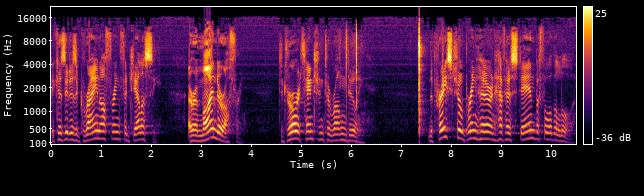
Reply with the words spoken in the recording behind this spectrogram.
because it is a grain offering for jealousy, a reminder offering to draw attention to wrongdoing. The priest shall bring her and have her stand before the Lord.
